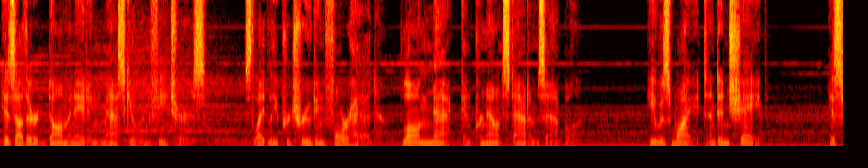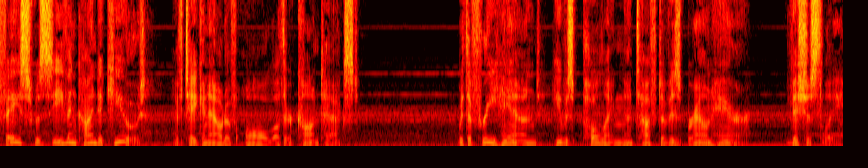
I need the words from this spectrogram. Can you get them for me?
his other dominating masculine features slightly protruding forehead, long neck, and pronounced Adam's apple. He was white and in shape. His face was even kinda cute, if taken out of all other context. With a free hand, he was pulling a tuft of his brown hair, viciously.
